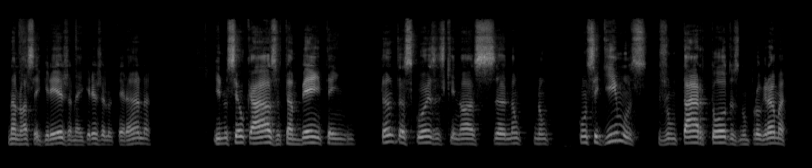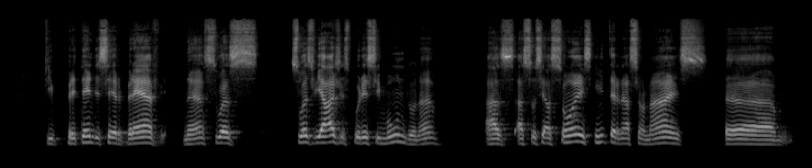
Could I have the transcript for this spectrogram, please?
na nossa igreja, na igreja luterana. E no seu caso também tem tantas coisas que nós eh, não, não conseguimos juntar todos num programa que pretende ser breve, né? Suas suas viagens por esse mundo, né? As associações internacionais uh,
